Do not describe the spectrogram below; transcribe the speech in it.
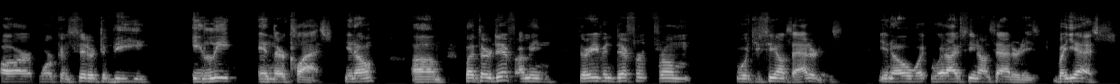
are were considered to be elite in their class. You know, um, but they're different. I mean, they're even different from what you see on Saturdays. You know what what I've seen on Saturdays. But yes,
